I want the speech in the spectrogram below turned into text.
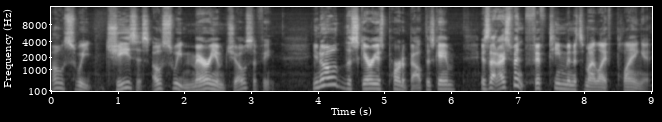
Oh sweet Jesus. Oh sweet Miriam Josephine. You know the scariest part about this game? Is that I spent 15 minutes of my life playing it.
